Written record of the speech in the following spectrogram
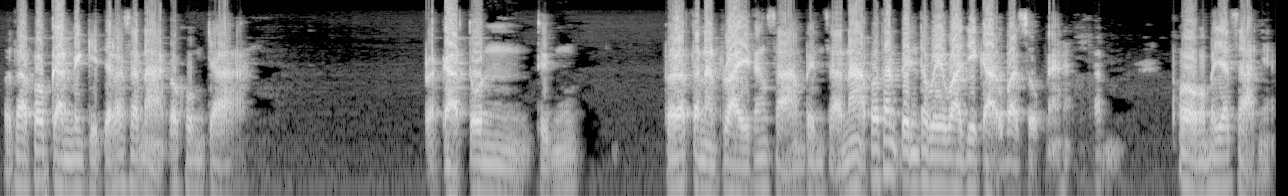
พอถ้าพบกันเป็นกิจลักษณะก็คงจะประกาศตนถึงพระรัตนตรัยทั้งสามเป็นสานะ เพราะท่านเป็นทเววาจิกาอุบาสกนะฮะท่านพ่อของพยศาสตร์เนี่ย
